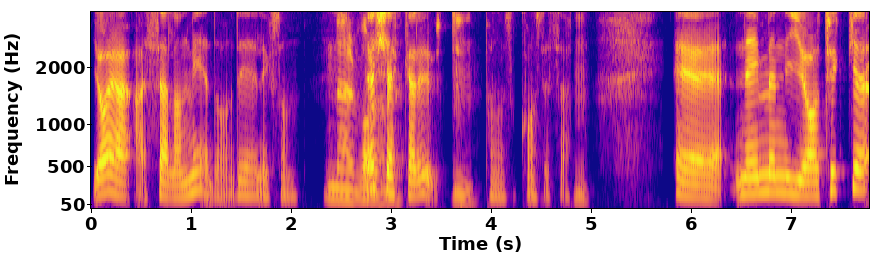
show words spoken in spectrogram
jag är sällan med då. Det är liksom, Närvarande. jag checkar ut Mm. på något så konstigt sätt. Eh, nej, men jag tycker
